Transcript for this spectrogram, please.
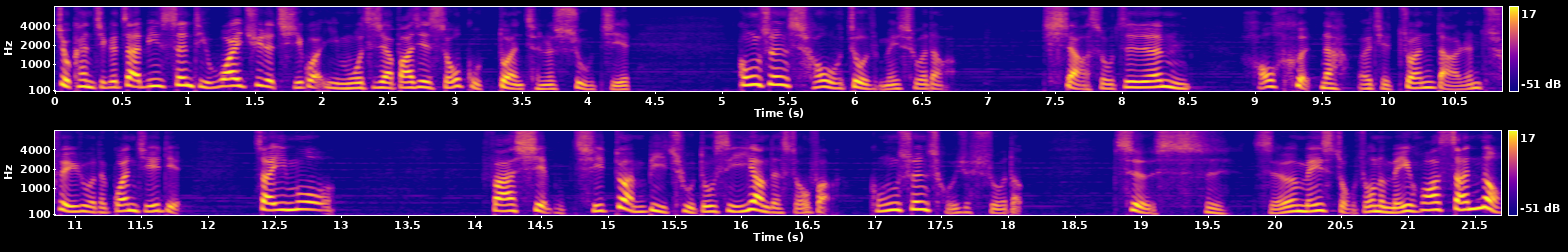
就看几个寨兵身体歪曲的奇怪，一摸之下发现手骨断成了数截。公孙丑皱着眉说道。下手之人好狠呐、而且专打人脆弱的关节点。再一摸，发现其断臂处都是一样的手法。公孙丑就说道：“这是泽梅手中的梅花三弄。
